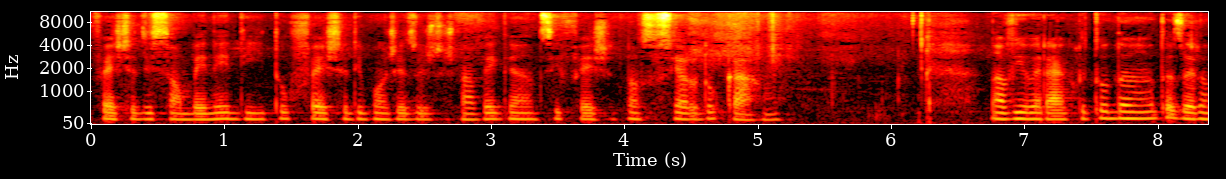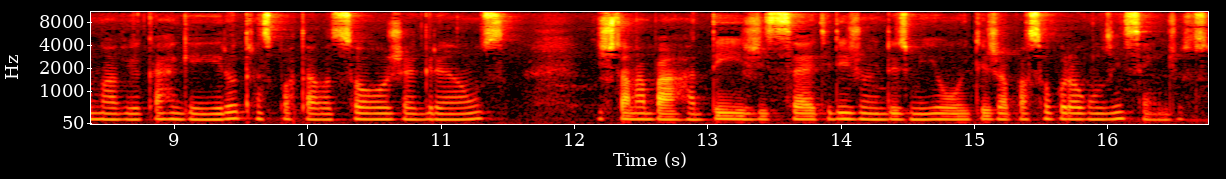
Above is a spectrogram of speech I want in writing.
festa de São Benedito, festa de Bom Jesus dos Navegantes e festa de Nossa Senhora do Carmo. Navio Heráclito Dantas era um navio cargueiro, transportava soja, grãos, Está na Barra desde 7 de junho de 2008 e já passou por alguns incêndios.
